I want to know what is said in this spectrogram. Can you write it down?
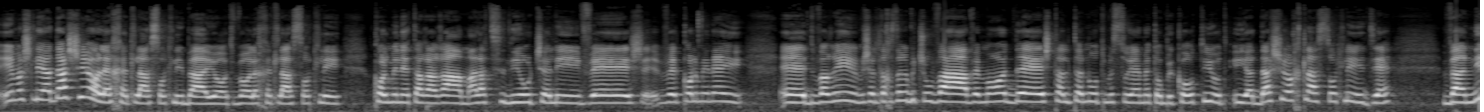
אימא שלי ידעה שהיא הולכת לעשות לי בעיות והולכת לעשות לי כל מיני טררם על הצניעות שלי וש, וכל מיני אה, דברים של תחזרי בתשובה ומאוד אה, שתלטנות מסוימת או ביקורתיות. היא ידעה שהיא הולכת לעשות לי את זה ואני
